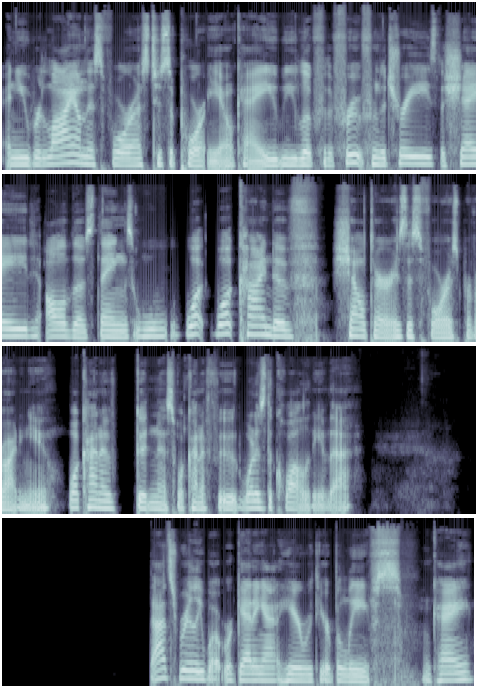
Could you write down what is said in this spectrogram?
and you rely on this forest to support you. Okay. You, you look for the fruit from the trees, the shade, all of those things. What, what kind of shelter is this forest providing you? What kind of goodness? What kind of food? What is the quality of that? That's really what we're getting at here with your beliefs. Okay.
